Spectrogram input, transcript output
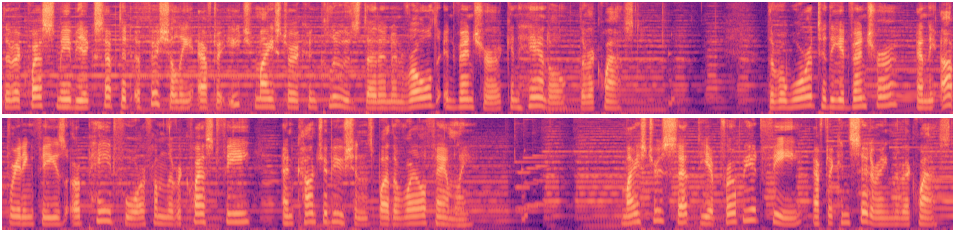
The requests may be accepted officially after each Meister concludes that an enrolled adventurer can handle the request. The reward to the adventurer and the operating fees are paid for from the request fee and contributions by the royal family. Meisters set the appropriate fee after considering the request.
